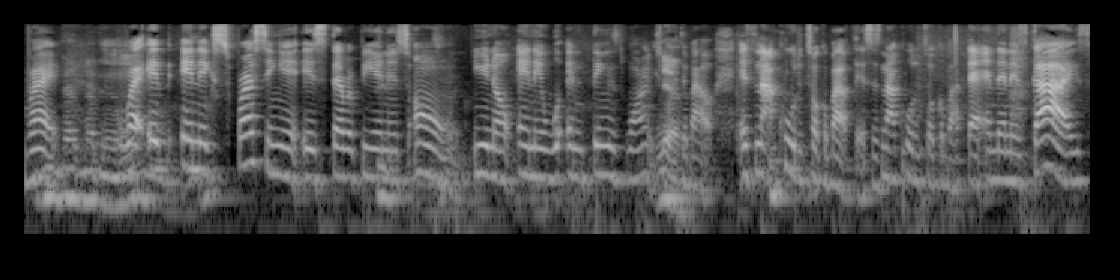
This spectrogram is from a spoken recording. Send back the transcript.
Right. that nothing wrong Right, with and, you. and expressing it is therapy in its own, you know, and it and things weren't talked Yeah. about. It's not cool to talk about this. It's not cool to talk about that. And then as guys,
